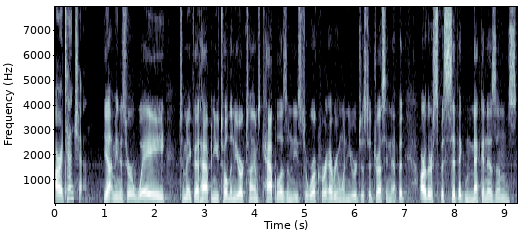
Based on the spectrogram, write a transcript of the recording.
our attention. Yeah, I mean, is there a way to make that happen? You told the New York Times capitalism needs to work for everyone. You were just addressing that. But are there specific mechanisms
